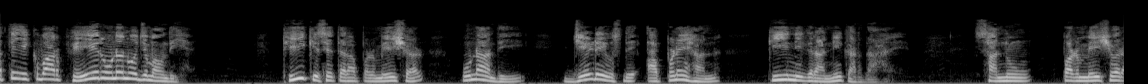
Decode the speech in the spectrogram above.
ਅਤੇ ਇੱਕ ਵਾਰ ਫੇਰ ਉਹਨਾਂ ਨੂੰ ਜਮਾਉਂਦੀ ਹੈ। ਠੀਕ ਇਸੇ ਤਰ੍ਹਾਂ ਪਰਮੇਸ਼ਰ ਉਹਨਾਂ ਦੀ, ਜਿਹੜੇ ਉਸ ਦੇ ਆਪਣੇ ਹਨ, ਕੀ ਨਿਗਰਾਨੀ ਕਰਦਾ ਹੈ? ਸਾਨੂੰ ਪਰਮੇਸ਼ਵਰ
